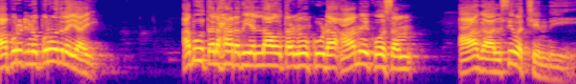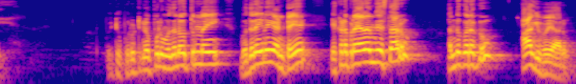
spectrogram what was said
ఆ పురిటి నొప్పులు మొదలయ్యాయి. అబూ తలహా రది అల్లావుతను కూడా ఆమె కోసం ఆగాల్సి వచ్చింది. ఇటు పురుటి నొప్పులు మొదలవుతున్నాయి మొదలైనవి అంటే ఎక్కడ ప్రయాణం చేస్తారు? అందుకొరకు ఆగిపోయారు.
